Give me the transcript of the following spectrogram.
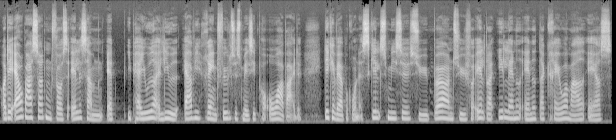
Og det er jo bare sådan for os alle sammen, at i perioder af livet er vi rent følelsesmæssigt på overarbejde. Det kan være på grund af skilsmisse, syge børn, syge forældre, et eller andet andet, der kræver meget af os.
